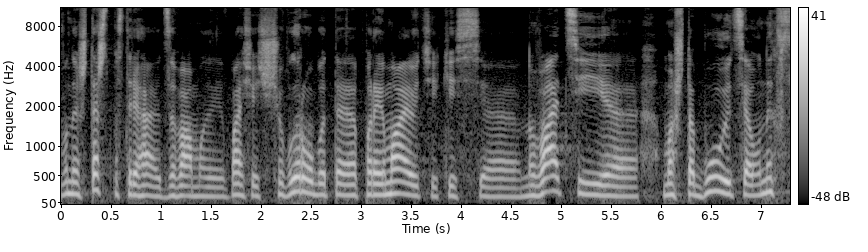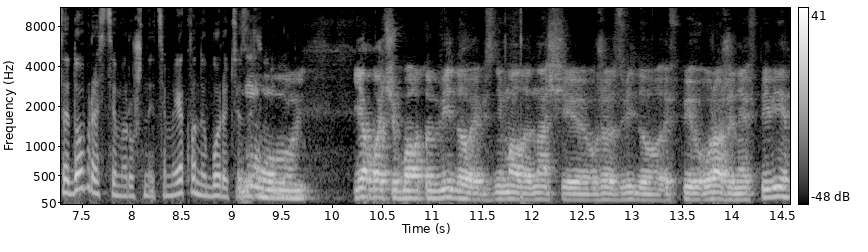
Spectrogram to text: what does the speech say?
Вони ж теж спостерігають за вами, бачать, що ви робите, переймають якісь е, новації, е, масштабуються. У них все добре з цими рушницями. Як вони борються за? Ну, я бачу багато відео, як знімали наші вже з відео FPV, ураження FPV,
